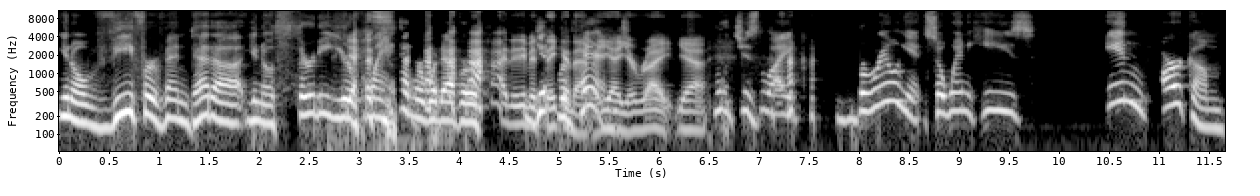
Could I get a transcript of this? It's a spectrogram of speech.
you know, V for Vendetta, you know, 30 year Yes. plan or whatever, i didn't even think of that yeah you're right yeah which is like brilliant. So when he's in Arkham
